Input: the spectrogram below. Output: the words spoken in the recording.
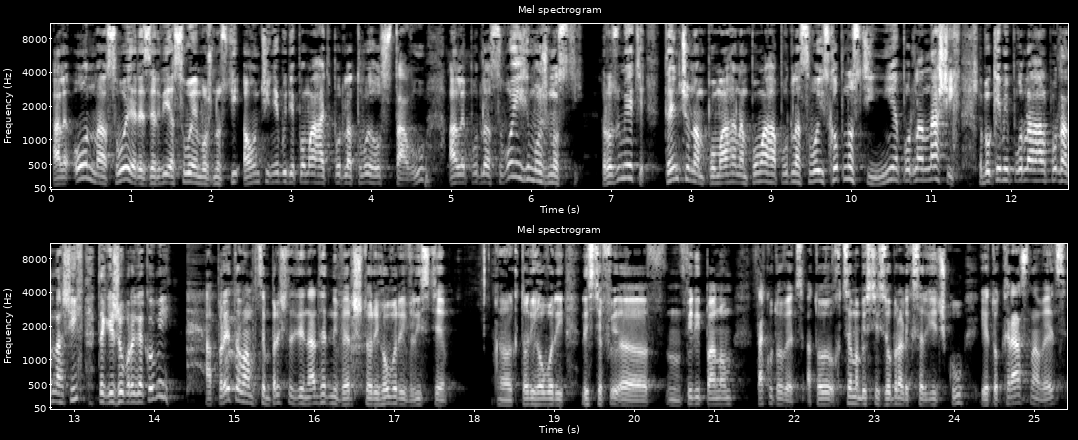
Ale on má svoje rezervy a svoje možnosti a on ti nebude pomáhať podľa tvojho stavu, ale podľa svojich možností. Rozumiete? Ten, čo nám pomáha, nám pomáha podľa svojich schopností, nie podľa našich. Lebo keď mi podľahal podľa našich, tak je žobrak ako my. A preto vám chcem prečítať jeden nádherný verš, ktorý hovorí v liste ktorý hovorí liste e, Filipanom takúto vec. A to chcem, aby ste si zobrali k srdiečku. Je to krásna vec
